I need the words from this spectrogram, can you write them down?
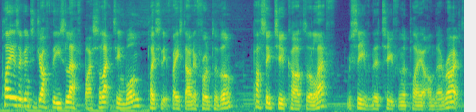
Players are going to draft these left by selecting one, placing it face down in front of them, passing two cards to the left, receiving the two from the player on their right,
